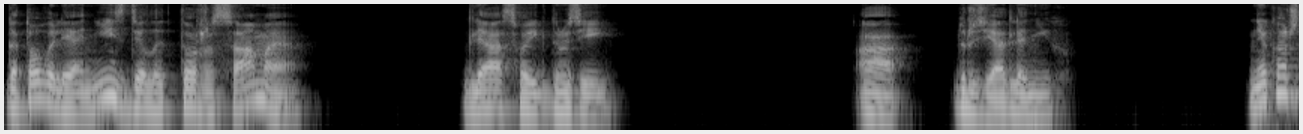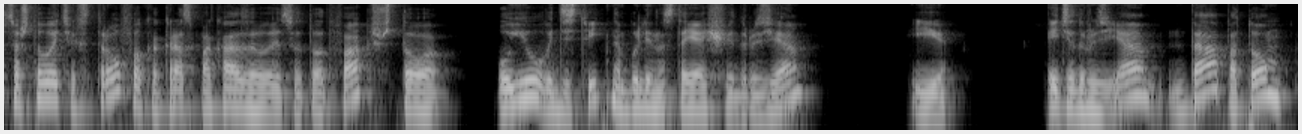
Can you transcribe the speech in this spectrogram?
готовы ли они сделать то же самое для своих друзей? а друзья для них. Мне кажется, что в этих строфах как раз показывается тот факт, что у Юва действительно были настоящие друзья, и эти друзья, да, потом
